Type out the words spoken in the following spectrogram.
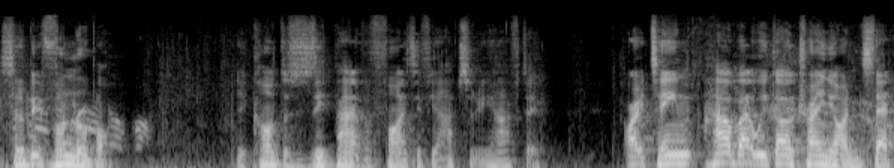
still a bit vulnerable. You can't just zip out of a fight if you absolutely have to. All right, team, how about we go train yard instead?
